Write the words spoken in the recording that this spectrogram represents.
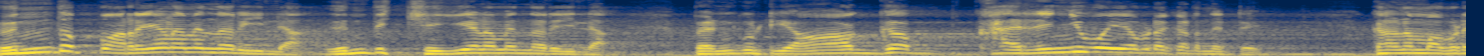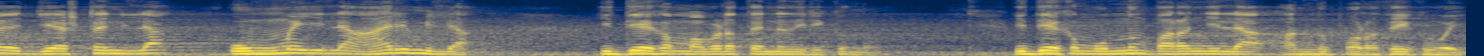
എന്ത് പറയണമെന്നറിയില്ല എന്ത് ചെയ്യണമെന്നറിയില്ല. പെൺകുട്ടി ആകെ കരഞ്ഞുപോയി അവിടെ കിടന്നിട്ട്. കാരണം അവിടെ ജ്യേഷ്ഠനില്ല ഉമ്മയില്ല ആരുമില്ല. ഇദ്ദേഹം അവിടെ തന്നെ നിൽക്കുന്നു. ഇദ്ദേഹം ഒന്നും പറഞ്ഞില്ല അന്ന് പുറത്തേക്ക് പോയി.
